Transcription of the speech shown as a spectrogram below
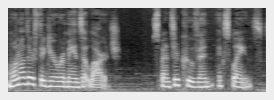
one other figure remains at large. Spencer Kuvin explains.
